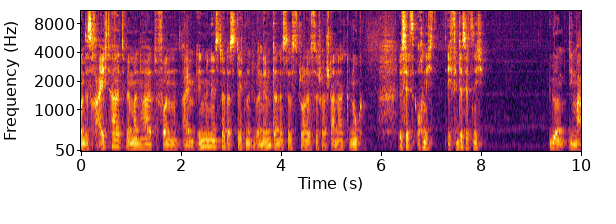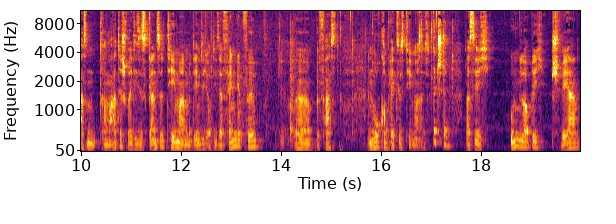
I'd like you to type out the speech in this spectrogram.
und es reicht halt, wenn man halt von einem Innenminister das Statement übernimmt, dann ist das journalistischer Standard genug. Ist jetzt auch nicht, ich finde das jetzt nicht über die Maßen dramatisch, weil dieses ganze Thema, mit dem sich auch dieser Fangipfel äh, befasst, ein hochkomplexes Thema ist. Das stimmt. Was sich unglaublich schwer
